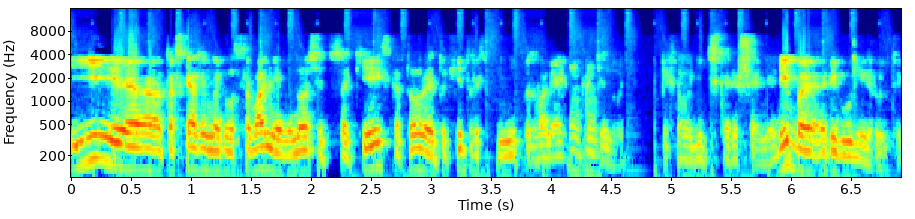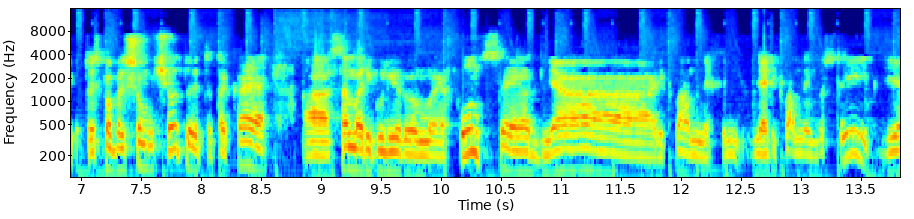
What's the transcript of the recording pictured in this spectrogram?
и, э, так скажем, на голосование выносится кейс, который эту хитрость не позволяет uh-huh. протянуть, технологическое решение, либо регулирует ее. То есть, по большому счету, это такая а, саморегулируемая функция для рекламных, для рекламной индустрии, где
